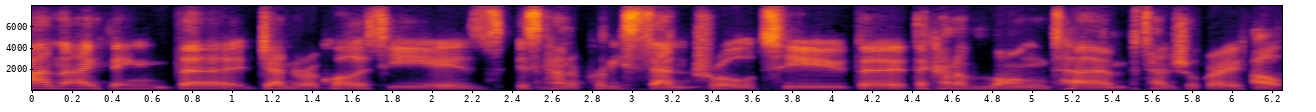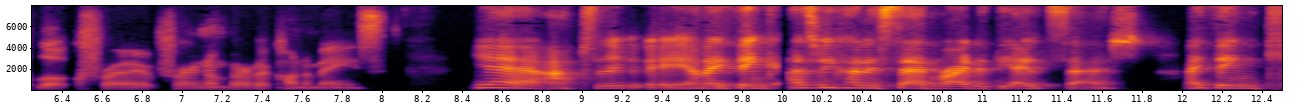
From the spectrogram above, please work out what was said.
And I think that gender equality is is kind of pretty central to the the kind of long term potential growth outlook for for a number of economies. Yeah, absolutely. And I think, as we kind of said right at the outset, I think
